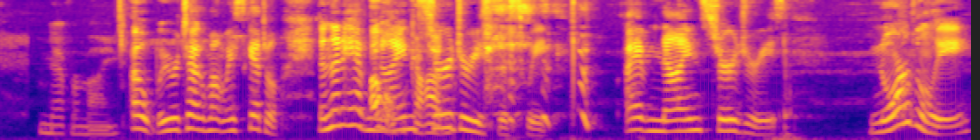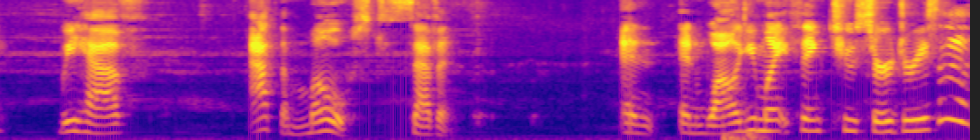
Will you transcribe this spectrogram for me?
Never mind. Oh, we were talking about my schedule. And then I have oh, nine God. surgeries this week. I have nine surgeries. Normally, we have at the most seven. And and while you might think two surgeries, eh,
